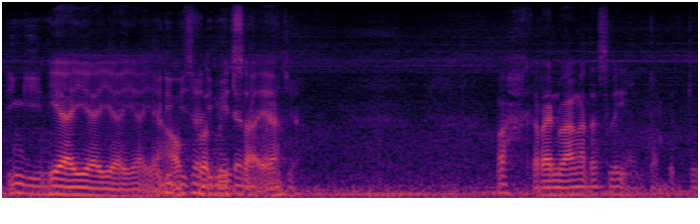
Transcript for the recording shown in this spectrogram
Tinggi ini. Iya iya iya iya ya. Jadi bisa di medan bisa apa ya. aja. Wah, keren banget asli. Mantap betul.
